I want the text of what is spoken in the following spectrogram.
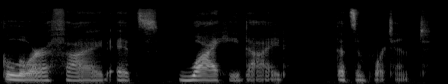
glorified. It's why he died. That's important.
